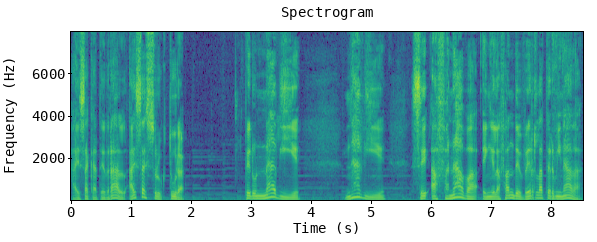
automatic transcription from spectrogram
a esa catedral, a esa estructura. Pero nadie, nadie se afanaba en el afán de verla terminada,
